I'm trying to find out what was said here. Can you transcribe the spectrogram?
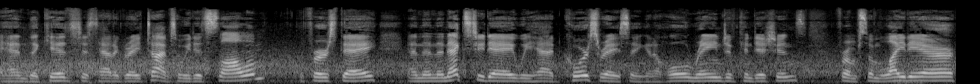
And the kids just had a great time. So we did slalom the first day, and then the next two days we had course racing in a whole range of conditions, from some light air,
